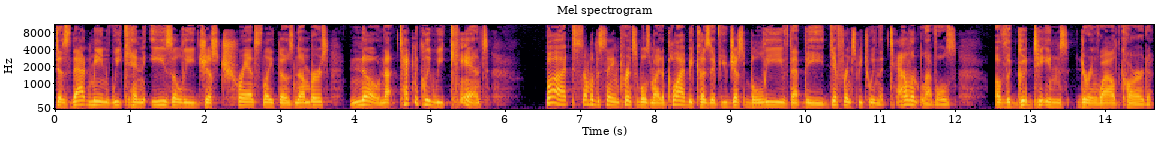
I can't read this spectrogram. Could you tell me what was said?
does that mean we can easily just translate those numbers? No, not technically we can't, but some of the same principles might apply because if you just believe that the difference between the talent levels of the good teams during wild card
